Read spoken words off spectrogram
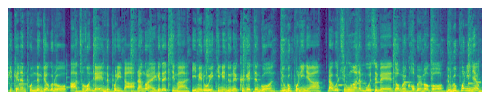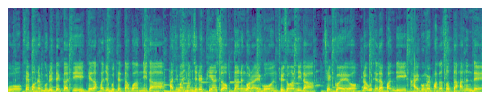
피케는 본능적으로 아 저건 내 핸드폰이다 라는 걸 알게 됐지만 이미 로이 킨이 눈을 크게 뜨곤 누구 폰이냐 라고 추궁하는 모습에 너무 겁을 먹어 누구 폰이냐고 세 번을 물을 때까지 대답하지 못했다고 합니다. 하지만 현실을 피할 수 없다는 걸 알곤 죄송합니다. 제 거예요. 라고 대답한 뒤 갈굼을 받았었다 하는데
